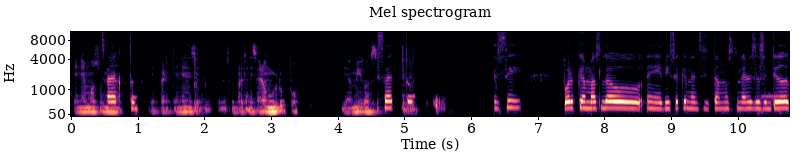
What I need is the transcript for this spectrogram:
tenemos una Exacto, de pertenencia, tenemos que pertenecer a un grupo de amigos. exacto. Sí, porque Maslow eh, dice que necesitamos tener ese sentido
